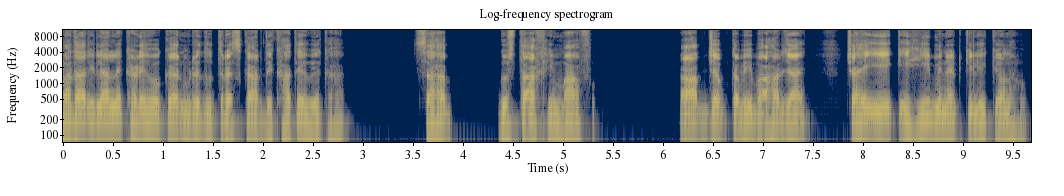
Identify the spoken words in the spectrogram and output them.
मदारी लाल ने खड़े होकर मृदु तिरस्कार दिखाते हुए कहा, साहब गुस्ताखी माफ़ हो। आप जब कभी बाहर जाएँ, चाहे एक ही मिनट के लिए क्यों ना हो,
